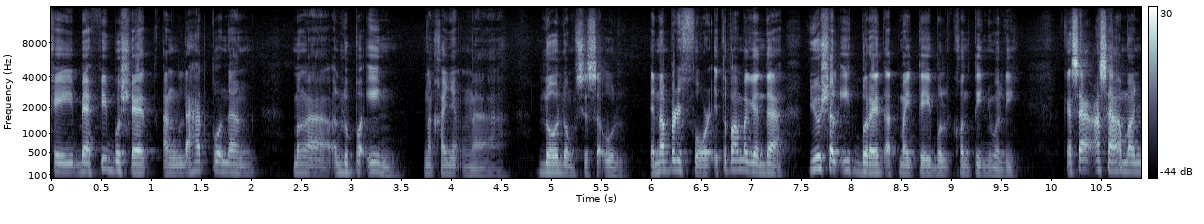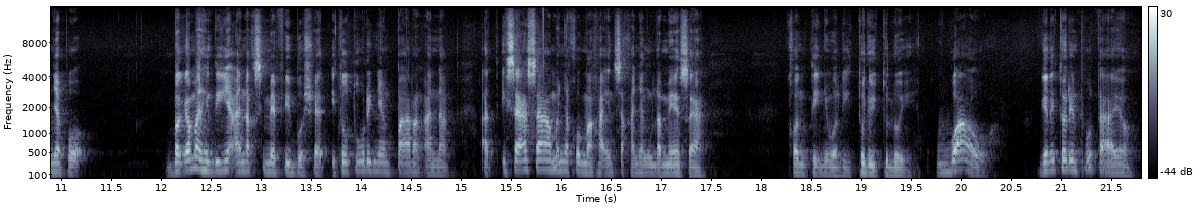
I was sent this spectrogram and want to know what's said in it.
kay Mephibosheth ang lahat po ng mga lupain ng kanyang uh, lolong si Saul. And number four, ito pa maganda, you shall eat bread at my table continually. Kasi kasama niya po Bagaman hindi niya anak si Mephibosheth, ituturing niyang parang anak at isasama niya kumakain sa kanyang lamesa continually, tuloy-tuloy. Wow! Ganito rin po tayo.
